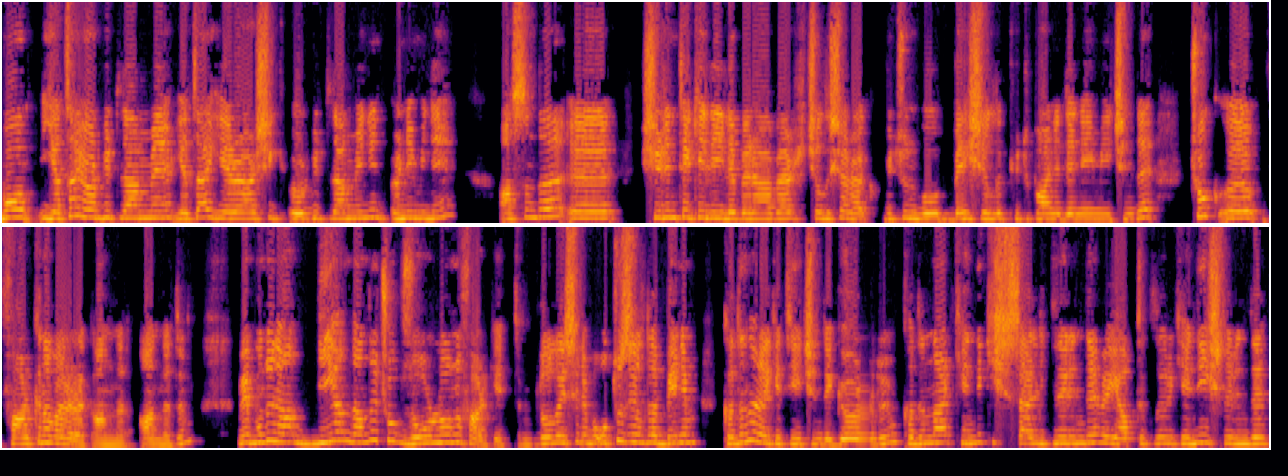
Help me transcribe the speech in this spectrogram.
bu yatay örgütlenme, yatay hiyerarşik örgütlenmenin önemini aslında e, Şirin Tekeli ile beraber çalışarak bütün bu 5 yıllık kütüphane deneyimi içinde çok e, farkına vararak anla, anladım. Ve bunun bir yandan da çok zorluğunu fark ettim. Dolayısıyla bu 30 yılda benim kadın hareketi içinde gördüğüm kadınlar kendi kişiselliklerinde ve yaptıkları kendi işlerinde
